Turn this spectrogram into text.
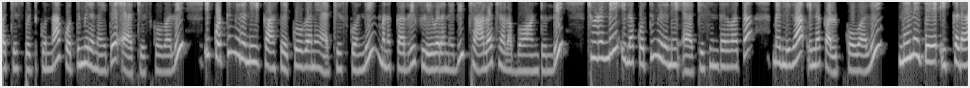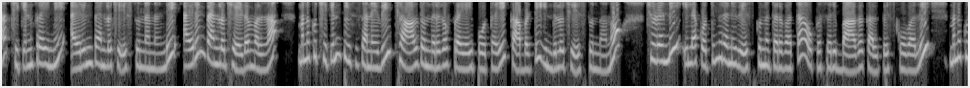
కట్ చేసి పెట్టుకున్న కొత్తిమీరని అయితే యాడ్ చేసుకోవాలి. ఈ కొత్తిమీరని కాస్త ఎక్కువగానే యాడ్ చేసుకోండి. మన కర్రీ ఫ్లేవర్ అనేది చాలా చాలా బాగుంటుంది. చూడండి ఇలా కొత్తిమీరని యాడ్ చేసిన తర్వాత మెల్లిగా ఇలా కలుపుకోవాలి. నేనైతే ఇక్కడ చికెన్ ఫ్రైని ఐరన్ ప్యాన్లో చేస్తున్నానండి. ఐరన్ ప్యాన్లో చేయడం వల్ల మనకు చికెన్ పీసెస్ అనేవి చాలా తొందరగా ఫ్రై అయిపోతాయి. కాబట్టి ఇందులో చేస్తున్నాను. చూడండి ఇలా కొత్తిమీరని వేసుకున్న తర్వాత ఒకసారి బాగా కలిపేసుకోవాలి. మనకు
